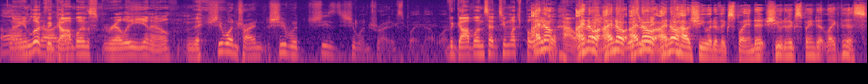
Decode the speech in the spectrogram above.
I mean, Um, look, no, the I don't- goblins really, you know, they, She wouldn't try and she would. She's she wouldn't try and explain that one. the goblins had too much I political know, power. I know, I know, in the I know, I know how she would have explained it. She would have explained it like this:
